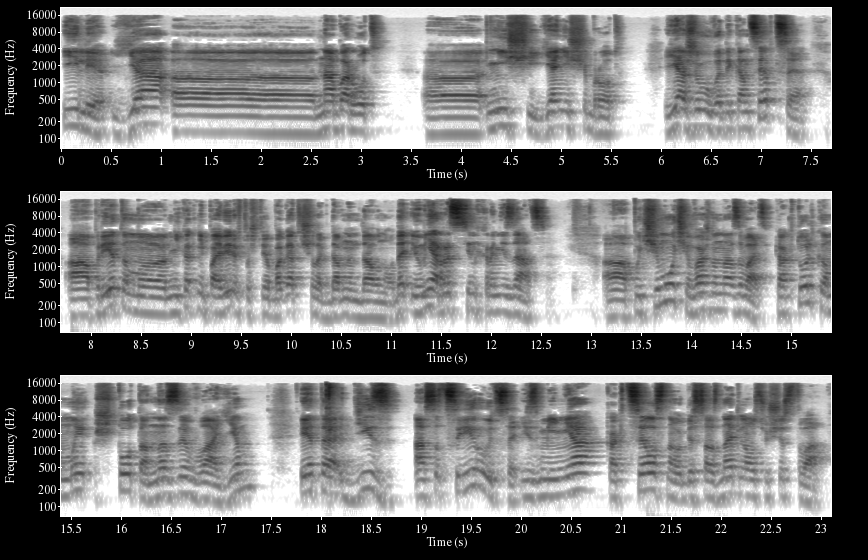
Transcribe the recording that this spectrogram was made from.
или «я, э, наоборот, э, нищий, я нищеброд». Я живу в этой концепции, а при этом никак не поверив, что я богатый человек давным-давно. Да? И у меня рассинхронизация. Почему очень важно назвать? Как только мы что-то называем, это диз ассоциируется из меня как целостного бессознательного существа.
